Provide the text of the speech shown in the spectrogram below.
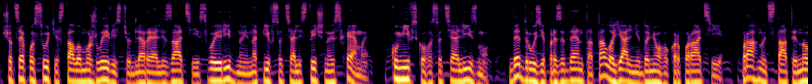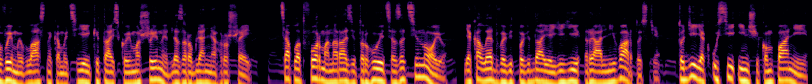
що це по суті стало можливістю для реалізації своєрідної напівсоціалістичної схеми кумівського соціалізму, де друзі президента та лояльні до нього корпорації прагнуть стати новими власниками цієї китайської машини для заробляння грошей. Ця платформа наразі торгується за ціною, яка ледве відповідає її реальній вартості, тоді як усі інші компанії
